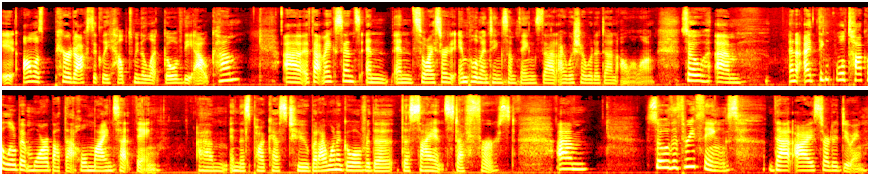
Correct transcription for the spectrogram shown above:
it almost paradoxically helped me to let go of the outcome, uh, if that makes sense. And and so I started implementing some things that I wish I would have done all along. So, um, and I think we'll talk a little bit more about that whole mindset thing. Um, in this podcast too, but I want to go over the the science stuff first. Um, so the three things that I started doing.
